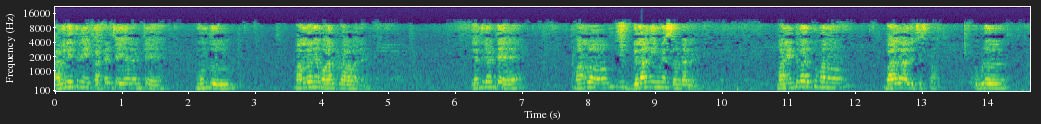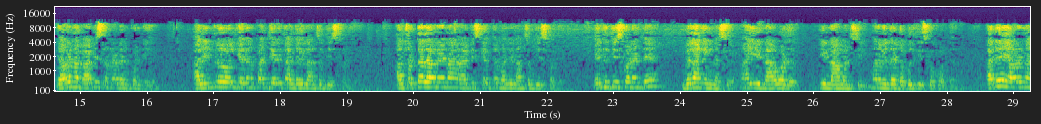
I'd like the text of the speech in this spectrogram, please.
అవినీతిని కట్టడి చేయాలంటే ముందు మనలోనే మార్పు రావాలండి. ఎందుకంటే మనలో బిలాంగింగ్నెస్ ఉండాలండి. మన ఇంటి వరకు మనం బాగా ఆలోచిస్తాం. ఇప్పుడు ఎవరైనా ఆఫీసర్ ఉన్నాడు అనుకోండి వాళ్ళ ఇంట్లో వాళ్ళకి ఏదైనా పని జరిగితే వాళ్ళ దగ్గర లంచం తీసుకోండి. వాళ్ళ చుట్టాలు ఎవరైనా ఆఫీస్కి వెళ్తే మళ్ళీ లంచం తీసుకోండి. ఎందుకు తీసుకోడంటే బిలాంగింగ్నెస్ ఈ నావాడు ఈ నా మనిషి మనం ఇద్దరు డబ్బులు తీసుకోకూడదు అదే ఎవరైనా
